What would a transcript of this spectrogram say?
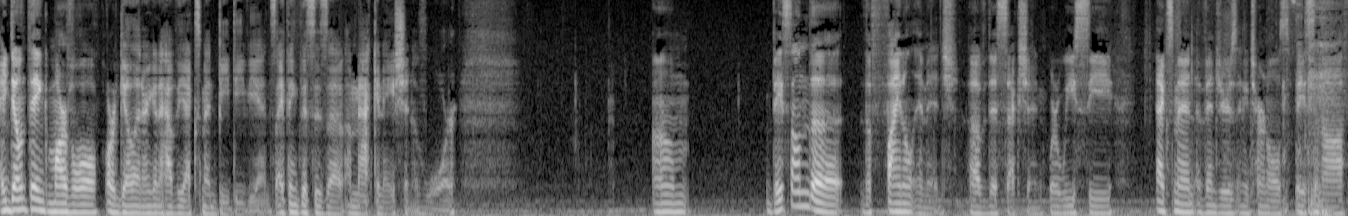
I don't think Marvel or Gillen are going to have the X Men be deviants. I think this is a, a machination of war. Um, based on the the final image of this section, where we see X Men, Avengers, and Eternals facing off.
